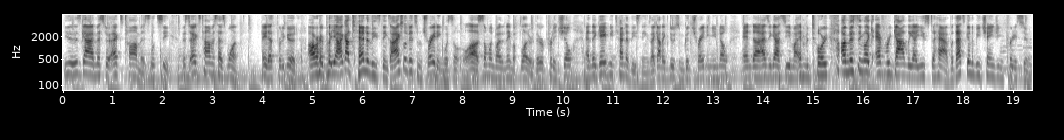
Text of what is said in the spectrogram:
This guy, Mr. X Thomas. Let's see. Mr. X Thomas has one. Hey, that's pretty good. All right, but yeah, I got 10 of these things. I actually did some trading with some, uh, someone by the name of Flutter. They were pretty chill, and they gave me 10 of these things. I got to do some good trading, you know. And uh, as you guys see in my inventory, I'm missing like every godly I used to have, but that's going to be changing pretty soon.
